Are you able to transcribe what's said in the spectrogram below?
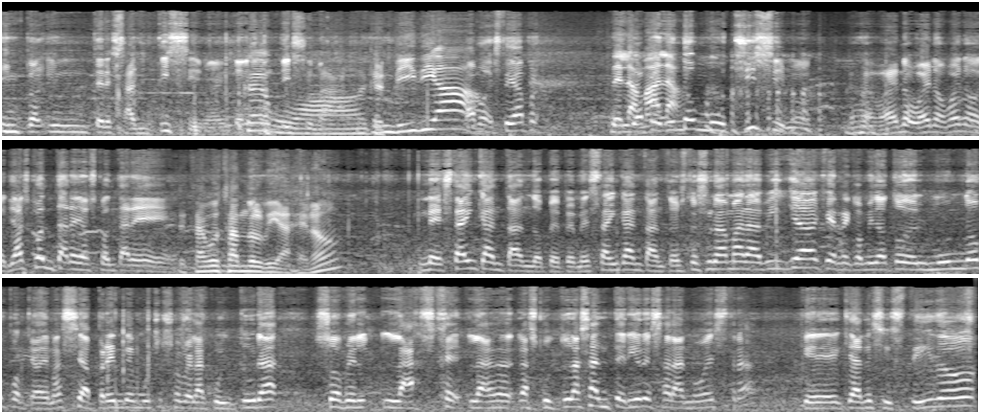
imp- interesantísima, interesantísima. qué envidia. Vamos, estoy, De la estoy mala. aprendiendo muchísimo. bueno, bueno, bueno, ya os contaré, os contaré. Te está gustando el viaje, ¿no? Me está encantando, Pepe, me está encantando. Esto es una maravilla que recomiendo a todo el mundo porque además se aprende mucho sobre la cultura, sobre las, culturas anteriores a la nuestra que, que han existido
